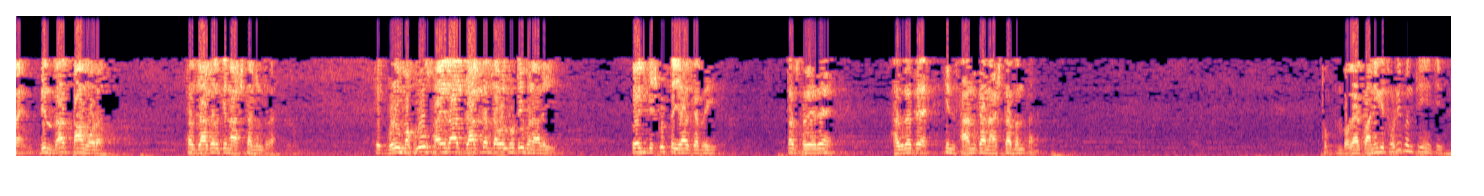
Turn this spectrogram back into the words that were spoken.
رہے ہیں، دن رات کام ہو رہا ہے۔ سب جا کر کے ناشتہ مل رہا ہے۔ ایک بڑی مخلوق ساری رات جا کر ڈبل روٹی بنا رہی ہے۔ تو ایک بسکٹ تیار کر رہی ہے۔ تب سویرے حضرت انسان کا ناشتہ بنتا ہے۔ تو بغیر پانی کی تھوڑی بنتی ہیں یہ چیزیں۔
